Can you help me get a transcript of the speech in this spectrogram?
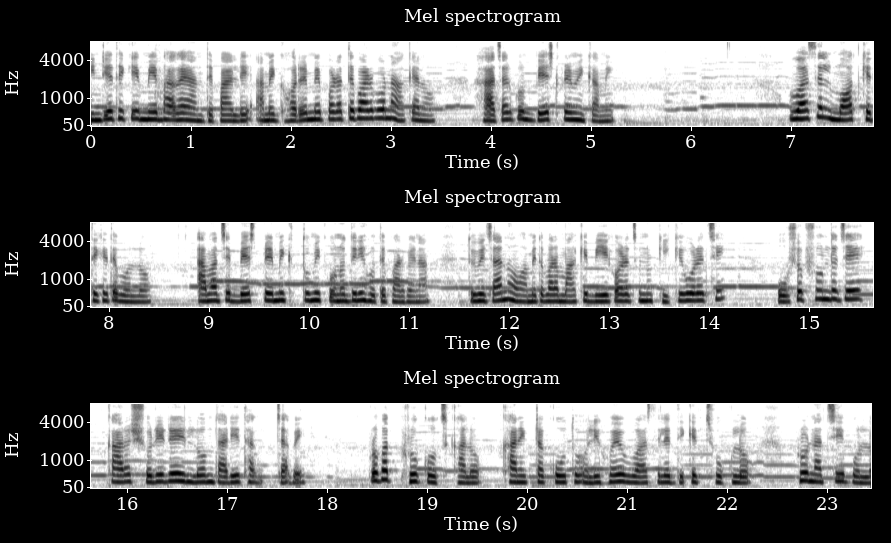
ইন্ডিয়া থেকে মেয়ে ভাগায় আনতে পারলে আমি ঘরের মেয়ে পড়াতে পারব না কেন? হাজার গুণ বেস্ট প্রেমিক আমি। ওয়াসেল মদ খেতে খেতে বলল, আমার যে বেস্ট প্রেমিক তুমি কোনোদিনই হতে পারবে না। তুমি জানো আমি তোমার মাকে বিয়ে করার জন্য কী কী করেছি? ওসব শুনলে যে কারোর শরীরের লোম দাঁড়িয়ে থাক যাবে। প্রভাত ভ্রু কোচকালো, খানিকটা কৌতূহলী হয়ে ওয়াসেলের দিকে ঝুঁকলো। ভ্রু নাচিয়ে বলল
